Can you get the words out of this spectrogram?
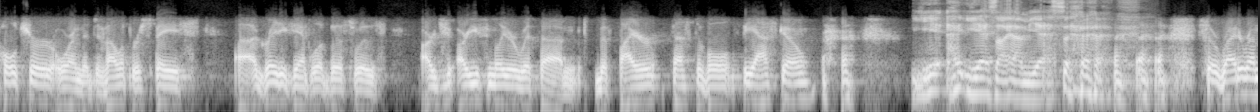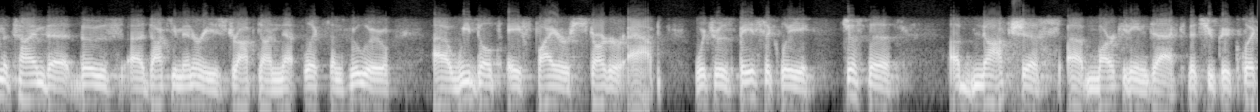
culture or in the developer space? Uh, a great example of this was are you, are you familiar with um, the Fyre Festival fiasco? yeah, yes, I am. Yes. so right around the time that those uh, documentaries dropped on Netflix and Hulu, uh, we built a Fire starter app, which was basically just a obnoxious uh, marketing deck that you could click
